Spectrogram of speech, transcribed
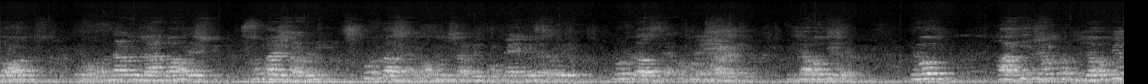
লঞ্চ এবং অন্যান্য যানবাহনের সময় সারণী কোন রাস্তা কখন ছাড়বে কোন টাইমে ছাড়বে কোন রাস্তা কখন ছাড়বে এই এবং পার্কিং সংক্রান্ত যাবতীয়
